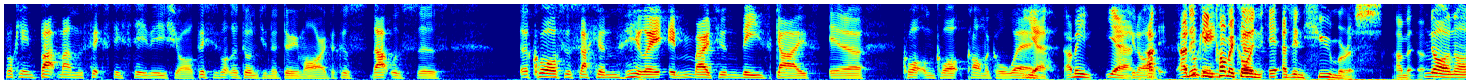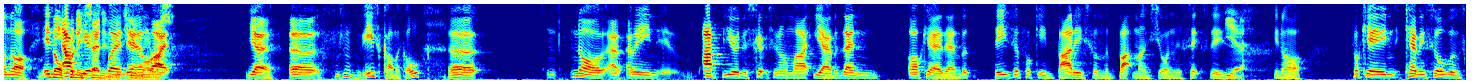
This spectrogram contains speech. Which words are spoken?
fucking Batman the 60s TV show. This is what the Dungeon of Doom are, because that was as close as I can really imagine these guys in a quote unquote comical way. Yeah, I mean, yeah, You know, I, I didn't mean comical in, as in humorous. I mean, No, no, no. It, No pun intended with it, I'm humorous. like, yeah, uh, he's comical. Uh, no, I, I mean, after your description, I'm like, yeah, but then, okay, then, but these are fucking baddies from the Batman show in the 60s. Yeah. You know, fucking Kevin Sullivan's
